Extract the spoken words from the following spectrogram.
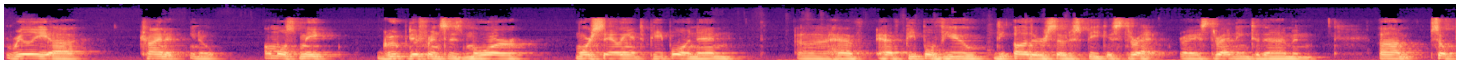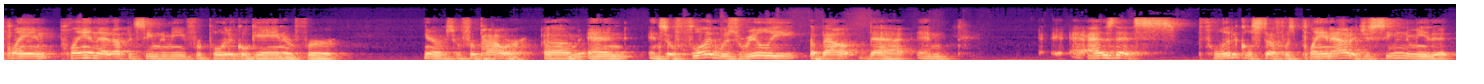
really uh, trying to, you know, almost make group differences more more salient to people, and then uh, have have people view the other, so to speak, as threat, right, as threatening to them, and um, so playing playing that up, it seemed to me, for political gain or for you know, so for power, um, and and so flood was really about that, and as that political stuff was playing out, it just seemed to me that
